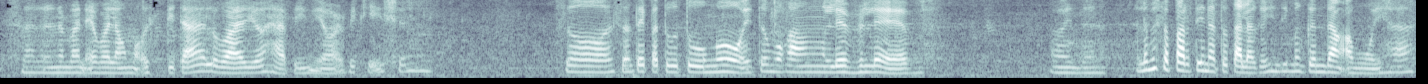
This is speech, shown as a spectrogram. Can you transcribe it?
Sana naman eh walang ma-hospital while you're having your vacation. So, saan tayo patutungo? Ito mukhang live-live. Alam mo sa party na to talaga, hindi magandang amoy ha.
